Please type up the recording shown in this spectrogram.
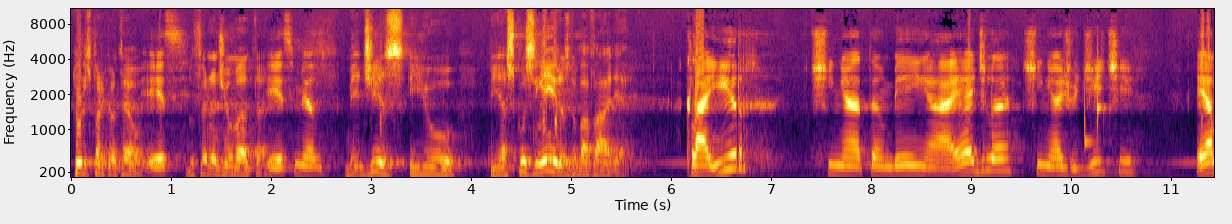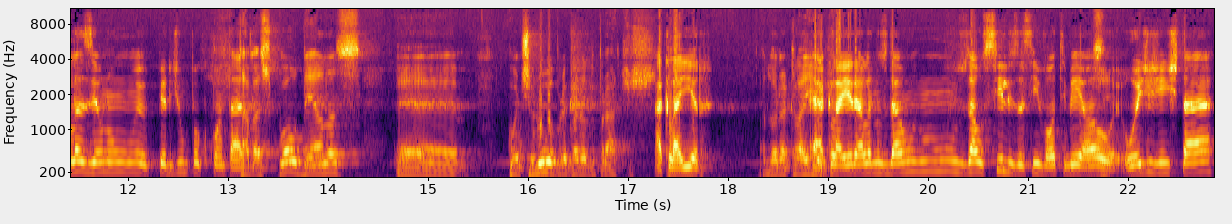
Tours Parque Hotel? Esse. Do Fernandinho Manta. Esse mesmo. Me diz, e, o, e as cozinheiras do Bavária? Clair, tinha também a Edla, tinha a Judite. Elas eu não eu perdi um pouco o contato. Tá, mas qual delas é, continua preparando pratos? A Clair. A dona Clair. A Clair ela nos dá uns auxílios assim, volta e meia. Ó, hoje a gente está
